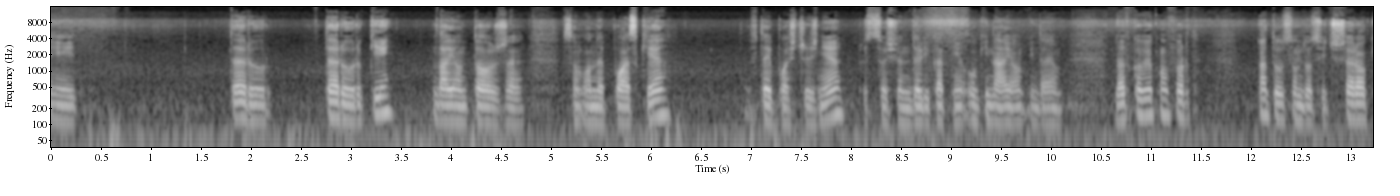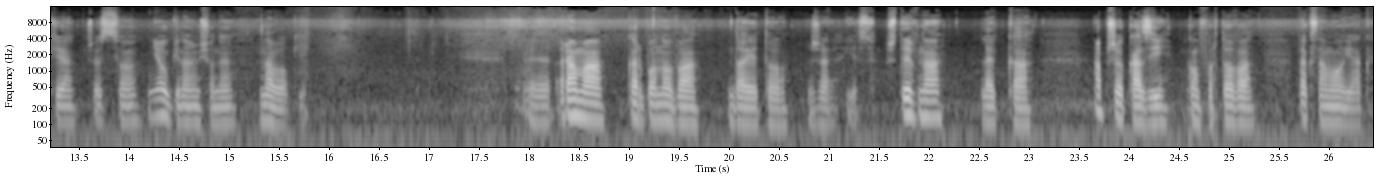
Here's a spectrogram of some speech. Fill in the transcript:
I te, rur, te rurki dają to, że są one płaskie, w tej płaszczyźnie, przez co się delikatnie uginają i dają dodatkowy komfort, a tu są dosyć szerokie, przez co nie uginają się one na boki. E, Rama karbonowa daje to, że jest sztywna, lekka, a przy okazji komfortowa, tak samo jak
